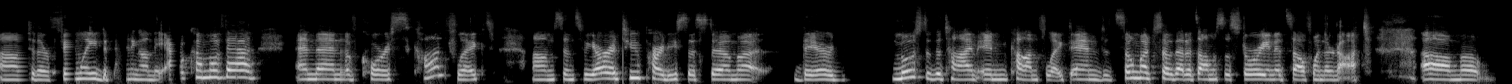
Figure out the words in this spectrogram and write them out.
um, to their family depending on the outcome of that. And then of course conflict um, since we are a two-party system uh, they're most of the time in conflict and so much so that it's almost a story in itself when they're not um,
